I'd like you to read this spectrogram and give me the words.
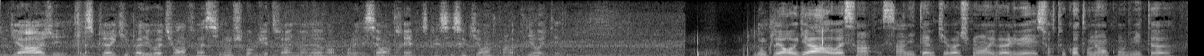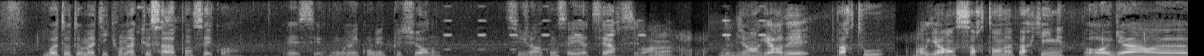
du garage et espérer qu'il n'y ait pas des voitures en face, sinon je serai obligé de faire une manœuvre pour les laisser rentrer parce que c'est ceux qui rentrent qui ont la priorité. Donc les regards, ouais, c'est un, item qui est vachement évalué et surtout quand on est en conduite euh, boîte automatique, on n'a que ça à penser quoi. Et c'est, on a une conduite plus sûre, donc si j'ai un conseil à te faire, c'est vraiment de bien regarder partout. Regard en sortant d'un parking, regard euh,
